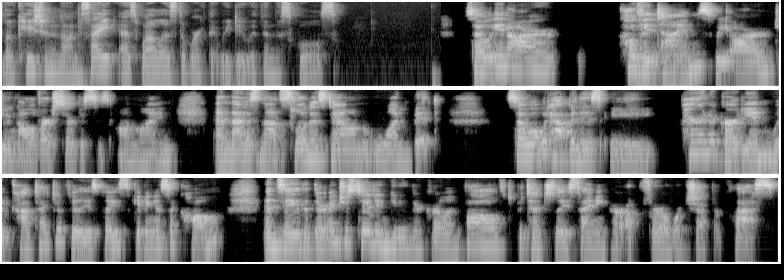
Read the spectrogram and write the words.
location on site as well as the work that we do within the schools. So, in our COVID times, we are doing all of our services online, and that has not slowed us down one bit. So, what would happen is a parent or guardian would contact Ophelia's Place, giving us a call, and say that they're interested in getting their girl involved, potentially signing her up for a workshop or class.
